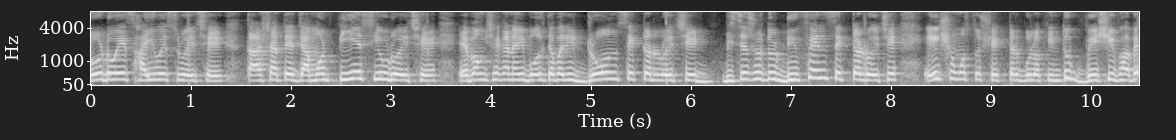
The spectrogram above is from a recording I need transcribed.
রোডওয়েজ হাইওয়েজ রয়েছে, তার সাথে যেমন পিএসইউ রয়েছে, এবং সেখানে আমি বলতে পারি ড্রোন সেক্টর রয়েছে, বিশেষত ডিফেন্স সেক্টর রয়েছে, এই সমস্ত সেক্টরগুলো কিন্তু বেশিভাবে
